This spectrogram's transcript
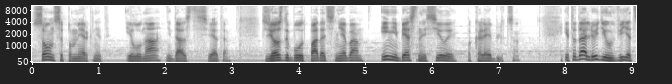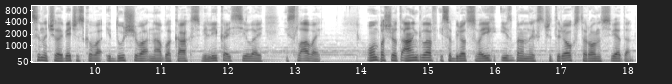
солнце померкнет, и луна не даст света. Звезды будут падать с неба, и небесные силы поколеблются. И тогда люди увидят Сына Человеческого, идущего на облаках с великой силой и славой. Он пошлет ангелов и соберет своих избранных с четырех сторон света,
